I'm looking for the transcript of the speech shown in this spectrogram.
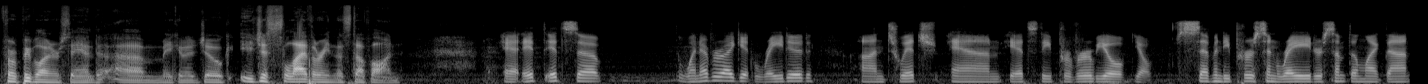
for people to understand. Um, making a joke, he's just slathering the stuff on. And it it's uh, whenever I get rated on Twitch and it's the proverbial you know 70 person raid or something like that.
